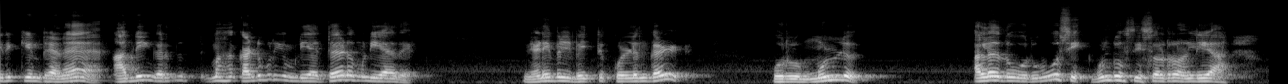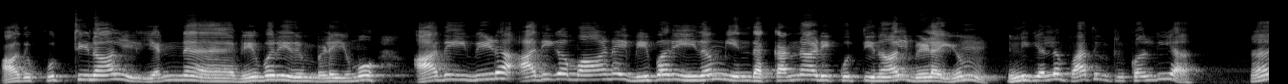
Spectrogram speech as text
இருக்கின்றன அப்படிங்கிறது கண்டுபிடிக்க முடியாது தேட முடியாது. நினைவில் வைத்து கொள்ளுங்கள். ஒரு முள் அல்லது ஒரு ஊசி குண்டூசி சொல்கிறோம் இல்லையா? அது குத்தினால் என்ன விபரீதம் விளையுமோ அதை விட அதிகமான விபரீதம் இந்த கண்ணாடி குத்தினால் விளையும். இன்னைக்கு எல்லாம் பார்த்துக்கிட்டு இருக்கோம் இல்லையா? ஆ?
